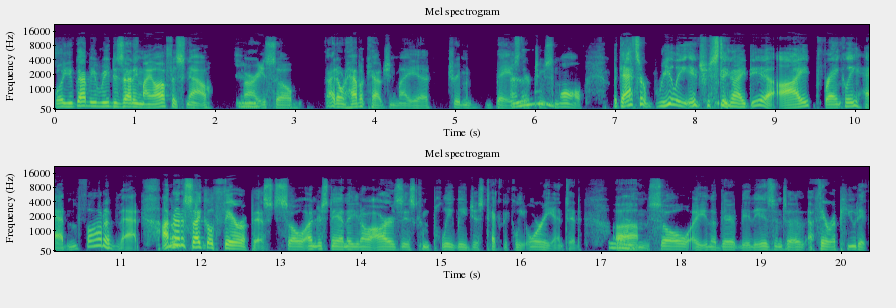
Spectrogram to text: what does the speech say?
Well, you've got me redesigning my office now. Mari. So I don't have a couch in my uh, treatment bays. They're too Oh. small. But that's a really interesting idea. I frankly hadn't thought of that. I'm not a psychotherapist, so understand that you know ours is completely just technically oriented. Yeah. Um, so uh, you know there it isn't a, a therapeutic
